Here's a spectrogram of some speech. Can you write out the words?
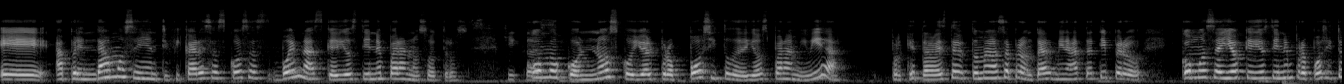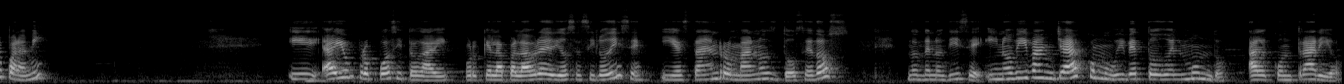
eh, aprendamos a identificar esas cosas buenas que Dios tiene para nosotros. ¿Cómo conozco yo el propósito de Dios para mi vida? Porque tal vez tú me vas a preguntar, mira, Tati, pero ¿cómo sé yo que Dios tiene un propósito para mí? Y hay un propósito, Gaby, porque la palabra de Dios así lo dice, y está en Romanos 12.2, donde nos dice, y no vivan ya como vive todo el mundo, al contrario,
